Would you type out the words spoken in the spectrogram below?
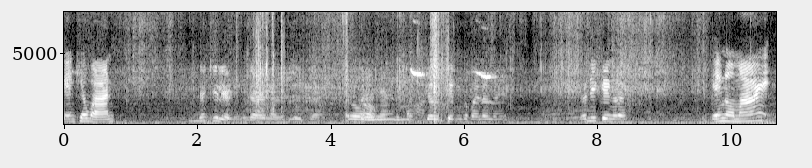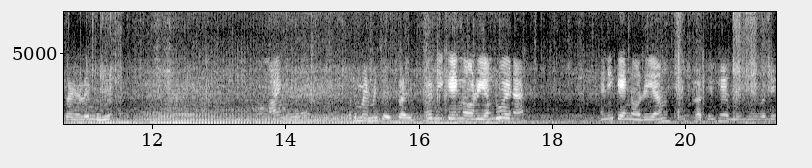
กงเขียวหวานแกงขี้เหล็กมันจะอร่อยที่สุดแล้วอร่อยนะเดี๋ยวมาเจอเค็มเข้าไปแล้วเลยแล้วนี่เก่งอะไรแกงหน่อไม้ใส่อะไรหมูหน่อไม้หมูแล้วทำไมไม่ใส่ไก่เออมีแกงหน่อเรียงด้วยนะ อันนี้แกงหน่อเรียงผัดแห้งๆเลยมีวันนี้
